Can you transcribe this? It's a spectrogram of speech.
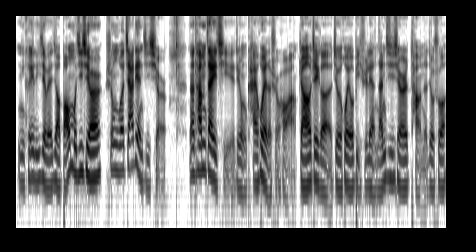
你可以理解为叫保姆机器人、生活家电机器人。那他们在一起这种开会的时候啊，然后这个就会有鄙视链。男机器人躺着就说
